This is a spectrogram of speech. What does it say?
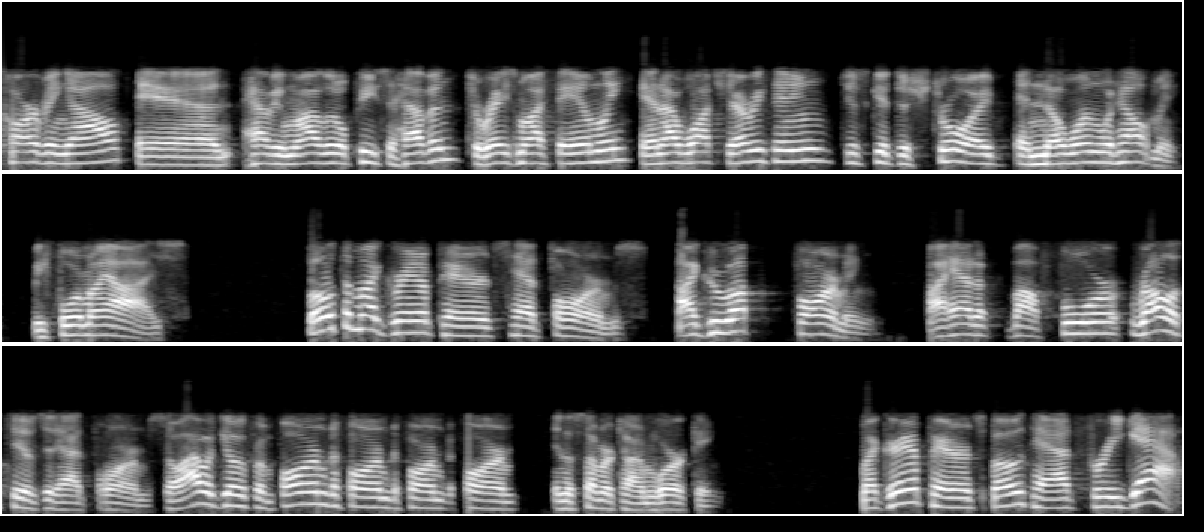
carving out and having my little piece of heaven to raise my family. And I watched everything just get destroyed, and no one would help me before my eyes. Both of my grandparents had farms. I grew up farming. I had about four relatives that had farms. So I would go from farm to farm to farm to farm in the summertime working. My grandparents both had free gas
